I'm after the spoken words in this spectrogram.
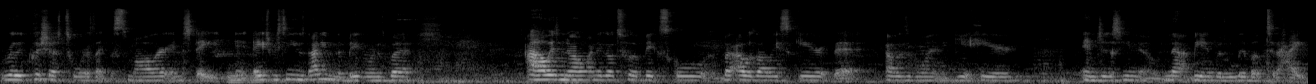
really push us towards, like, the smaller in-state Mhm. HBCUs, not even the big ones. But I always knew I wanted to go to a big school, but I was always scared that I was going to get here and just, you know, not be able to live up to the hype.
